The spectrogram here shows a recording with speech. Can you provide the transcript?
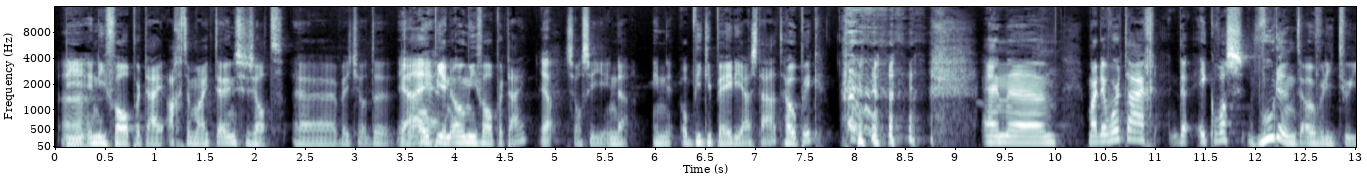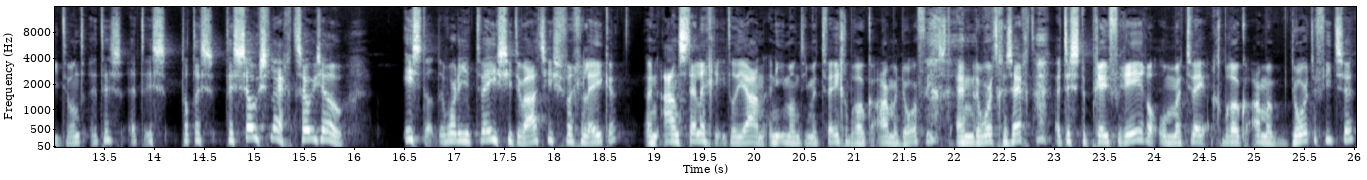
die Ah. in die valpartij achter Mike Teunissen zat. Eh, weet je wel, de, Ja, de ja. Opie en Omi valpartij. Ja. Zoals hij in de, in, op Wikipedia staat, hoop ik. en, ehm, maar er wordt daar... De, ik was woedend over die tweet. Want het is, het is, dat is, het is zo slecht, sowieso. Is dat, er worden hier twee situaties vergeleken. Een aanstellige Italiaan en iemand die met twee gebroken armen doorfietst. En er wordt gezegd, het is te prefereren om met twee gebroken armen door te fietsen...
